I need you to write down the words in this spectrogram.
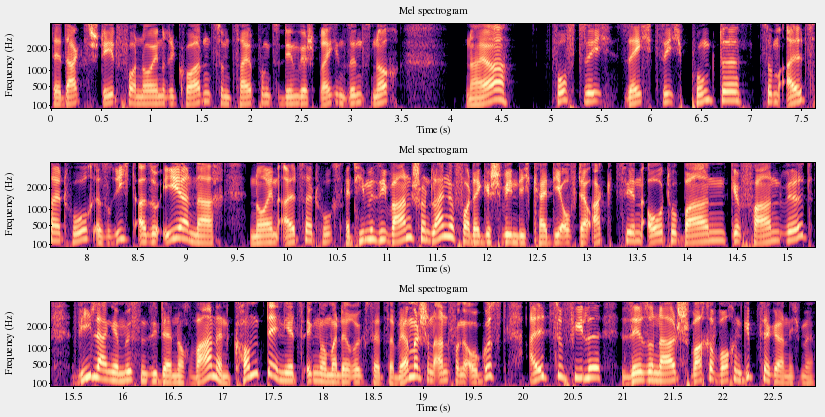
Der DAX steht vor neuen Rekorden. Zum Zeitpunkt, zu dem wir sprechen, sind es noch, naja, 50, 60 Punkte zum Allzeithoch. Es riecht also eher nach neuen Allzeithochs. Herr Thieme, Sie waren schon lange vor der Geschwindigkeit, die auf der Aktienautobahn gefahren wird. Wie lange müssen Sie denn noch warnen? Kommt denn jetzt irgendwann mal der Rücksetzer? Wir haben ja schon Anfang August. Allzu viele saisonal schwache Wochen gibt's ja gar nicht mehr.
